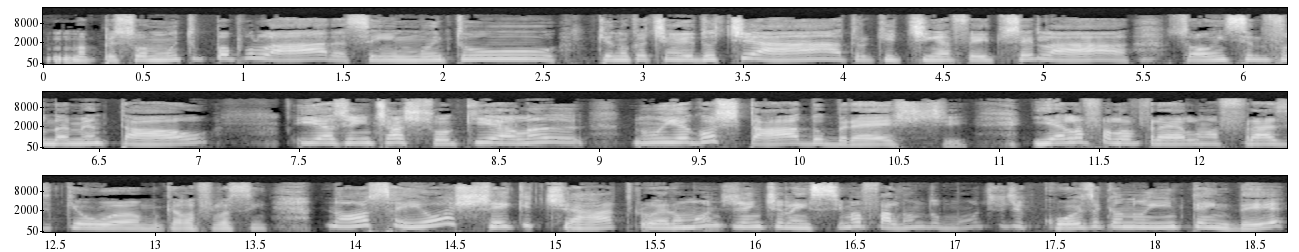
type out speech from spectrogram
Uma pessoa muito popular, assim, muito. que nunca tinha ido ao teatro, que tinha feito, sei lá, só o ensino fundamental. E a gente achou que ela não ia gostar do Brecht. E ela falou pra ela uma frase que eu amo, que ela falou assim: "Nossa, eu achei que teatro era um monte de gente lá em cima falando um monte de coisa que eu não ia entender.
